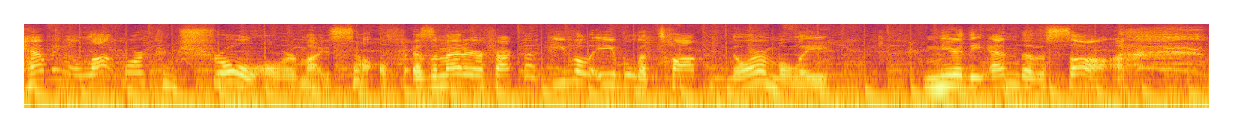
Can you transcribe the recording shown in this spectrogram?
having a lot more control over myself. As a matter of fact, I'm even able to talk normally near the end of the song.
